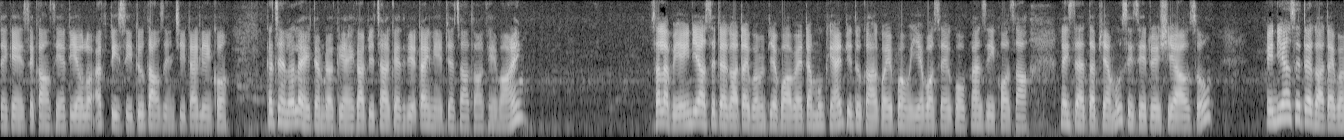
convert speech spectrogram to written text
ကျဲခဲ့စစ်ကောင်စီရဲ့တရုတ်လို FTC 2000ကြီးတိုက်လင်းကိုကချင်လွတ်လပ်ရေးတမ်တော်ကေအိုင်ကပြစ်ချခဲ့တဲ့တိုက်နေပြတ်ကျသွားခဲ့ပါတယ်။ဆက်လက်ပြီးအိန္ဒိယစစ်တပ်ကတိုက်ပွဲမပြတ်ပွားပဲတမှုခိုင်ပြည်သူ့ကာကွယ်ဖွဲ့ဝင်ရဲဘော်ဆဲကိုဖမ်းဆီးခေါ်ဆောင်နှိပ်စက်တပ်ဖြတ်မှုစစ်စစ်တွေရှိအောင်ဆို အိန္ဒိယစစ်တပ်ကတိုက်ပွဲ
